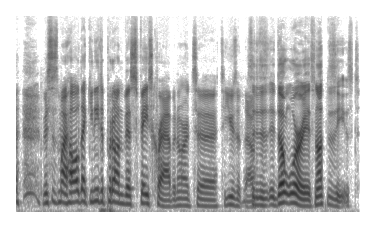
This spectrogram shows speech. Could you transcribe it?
this is my holodeck. You need to put on this face crab in order to to use it though. So don't worry, it's not diseased.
